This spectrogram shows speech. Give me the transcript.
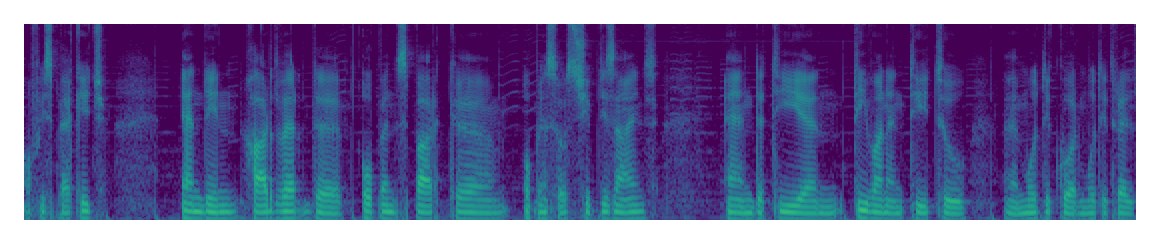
Office package. And in hardware, the OpenSPARC open source chip designs and the TN, T1 and T2 uh, multi-core, multi-threaded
